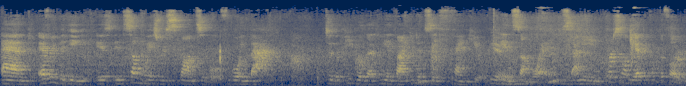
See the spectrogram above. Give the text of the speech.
And everybody is in some ways responsible for going back to the people that we invited and say thank you in some way. I mean, personally, I pick up the phone.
